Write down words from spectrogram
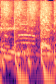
head.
